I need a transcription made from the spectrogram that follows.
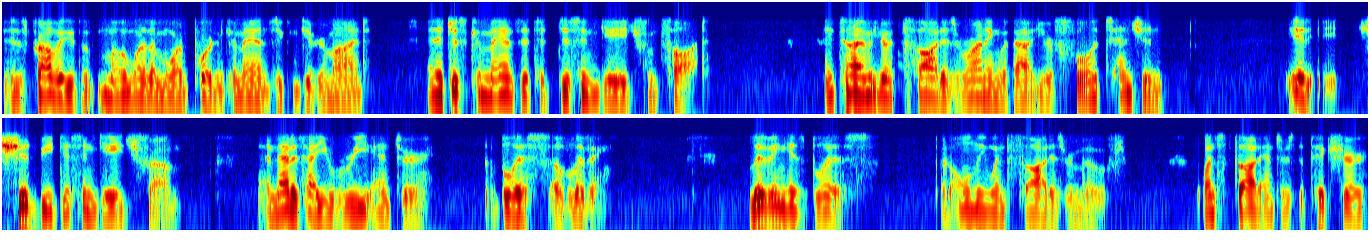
It is probably the, one of the more important commands you can give your mind, and it just commands it to disengage from thought. Anytime your thought is running without your full attention, it should be disengaged from. And that is how you re enter the bliss of living. Living is bliss, but only when thought is removed. Once thought enters the picture,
